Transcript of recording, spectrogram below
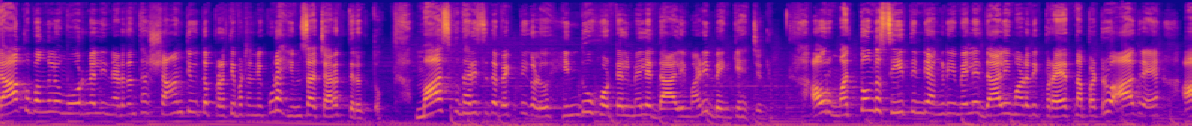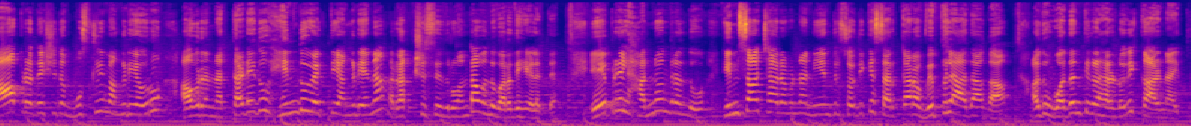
ಡಾಕ್ ಬಂಗ್ಲೋ ಮೋರ್ನಲ್ಲಿ ನಡೆದಂತಹ ಶಾಂತಿಯುತ ಪ್ರತಿಭಟನೆ ಕೂಡ ಹಿಂಸಾಚಾರಕ್ಕೆ ತಿರುಗಿತು. ಮಾಸ್ಕ್ ಧರಿಸಿದ ವ್ಯಕ್ತಿಗಳು ಹಿಂದೂ ಹೋಟೆಲ್ ಮೇಲೆ ದಾಳಿ ಮಾಡಿ ಬೆಂಕಿ ಹಚ್ಚಿದ್ರು. ಅವರು ಮತ್ತೊಂದು ಸಿಹಿ ತಿಂಡಿ ಅಂಗಡಿಯ ಮೇಲೆ ದಾಳಿ ಮಾಡೋದಕ್ಕೆ ಪ್ರಯತ್ನ ಪಟ್ಟರು ಆದರೆ ಆ ಪ್ರದೇಶದ ಮುಸ್ಲಿಂ ಅಂಗಡಿಯವರು ಅವರನ್ನ ತಡೆದು ಹಿಂದೂ ವ್ಯಕ್ತಿ ಅಂಗಡಿಯನ್ನ ರಕ್ಷಿಸಿದ್ರು ಅಂತ ಒಂದು ವರದಿ ಹೇಳುತ್ತೆ. ಏಪ್ರಿಲ್ ಹನ್ನೊಂದರಂದು ಹಿಂಸಾಚಾರವನ್ನ ನಿಯಂತ್ರಿಸೋದಕ್ಕೆ ಸರ್ಕಾರ ವಿಫಲ ಆದಾಗ ಅದು ವದಂತಿಗಳು ಹರಡೋದಕ್ಕೆ ಕಾರಣ ಆಯಿತು.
